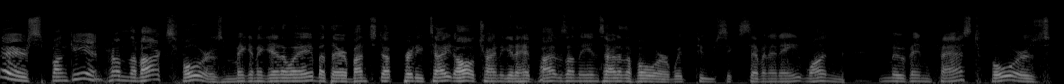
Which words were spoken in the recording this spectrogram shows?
There's Spunky, and from the box, four is making a getaway, but they're bunched up pretty tight, all trying to get ahead. Five's on the inside of the four with two, six, seven, and eight. One moving fast. Four's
